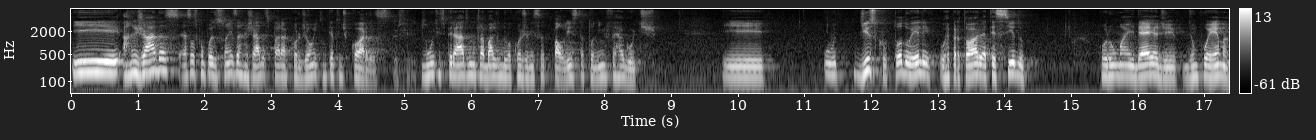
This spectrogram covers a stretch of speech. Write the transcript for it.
E arranjadas, essas composições arranjadas para acordeão e quinteto de cordas. Perfeito. Muito inspirado no trabalho do acordeonista paulista Toninho Ferragutti. E o disco, todo ele, o repertório, é tecido por uma ideia de, de um poema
